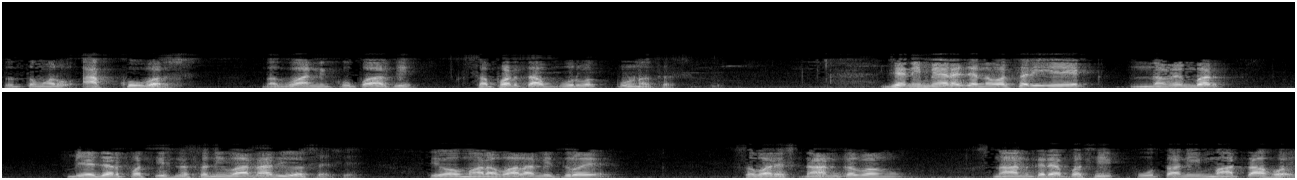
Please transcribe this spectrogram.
તો તમારું આખું વર્ષ ભગવાનની કૃપાથી સફળતાપૂર્વક પૂર્ણ થશે. જેની મેરેજ એનિવર્સરી એક નવેમ્બર બે હજાર પચીસના શનિવારના દિવસે છે. તેવા મારા વાલા મિત્રોએ સવારે સ્નાન કરવાનું સ્નાન કર્યા પછી પોતાની માતા હોય,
